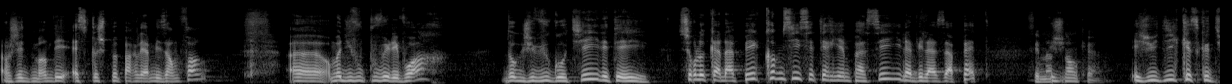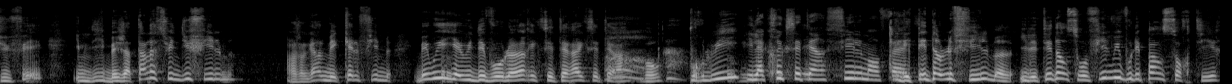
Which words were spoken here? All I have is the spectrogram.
Alors j'ai demandé, est-ce que je peux parler à mes enfants? Euh, On m'a dit, vous pouvez les voir. Donc j'ai vu Gauthier, il était sur le canapé, comme s'il s'était rien passé. Il avait la zapette. C'est maintenant que. Et je lui dis, qu'est-ce que tu fais? Il me dit, ben, j'attends la suite du film. Alors je regarde, mais quel film? Mais oui, il y a eu des voleurs, etc. etc. Bon, pour lui, Il a cru que c'était un film, en fait. il était dans le film, il était dans son film, il voulait pas en sortir.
